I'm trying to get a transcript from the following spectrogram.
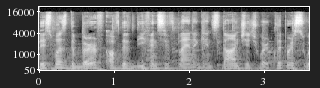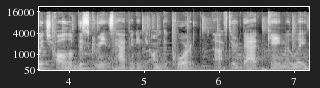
This was the birth of the defensive plan against Doncic where Clippers switched all of the screens happening on the court. After that came a late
